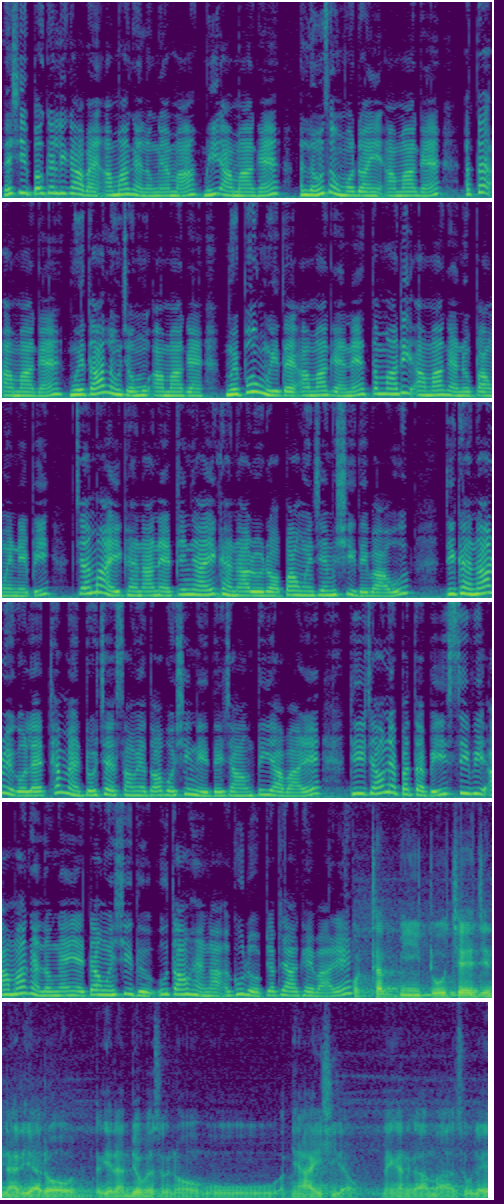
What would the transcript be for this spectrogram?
လက်ရှိပုဂ္ဂလိကပိုင်းအာမခံလုပ်ငန်းမှာမိအာမခံအလုံးစုံမော်တော်ယာဉ်အာမခံအသက်အာမခံငွေသားလုံခြုံမှုအာမခံငွေပို့ငွေသက်အာမခံနဲ့တမာတိအာမခံတို့ပါဝင်နေပြီးကျန်းမာရေးခန္ဓာနဲ့ပညာရေးခန္ဓာတို့တော့ပါဝင်ခြင်းမရှိသေးပါဘူးဒီကဏ္ဍတွေကိုလည်းထပ်မံတိုးချဲ့ဆောင်ရွက်သွားဖို့ရှိနေသေးကြောင်းသိရပါတယ်။ဒီအကြောင်းနဲ့ပတ်သက်ပြီး CV အာမခံလုပ်ငန်းရဲ့တာဝန်ရှိသူဦးတောင်းဟန်ကအခုလိုပြောပြခဲ့ပါတယ်။ဟိုထပ်ပြီးတိုးချဲ့ကျင်တာတွေကတော့တကယ်တမ်းပြောမယ်ဆိုရင်တော့ဟိုအများကြီးရှိတာပေါ့။နိုင်ငံတကာမှာဆိုလဲ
